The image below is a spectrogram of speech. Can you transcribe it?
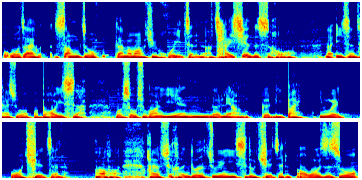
我在上周带妈妈去回诊啊，拆线的时候，那医生才说不好意思啊，我手术帮你延了两个礼拜，因为我确诊了。哦，还有很多的住院医师都确诊哦。我只说，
